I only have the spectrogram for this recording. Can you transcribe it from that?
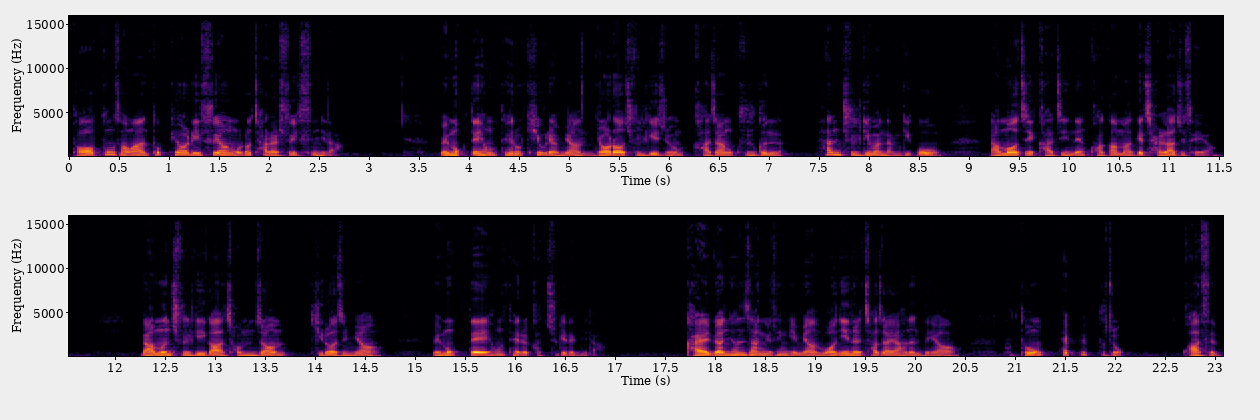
더 풍성한 토피어리 수영으로 자랄 수 있습니다. 외목대 형태로 키우려면 여러 줄기 중 가장 굵은 한 줄기만 남기고 나머지 가지는 과감하게 잘라주세요. 남은 줄기가 점점 길어지며 외목대 형태를 갖추게 됩니다. 갈변 현상이 생기면 원인을 찾아야 하는데요. 보통 햇빛 부족, 과습,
